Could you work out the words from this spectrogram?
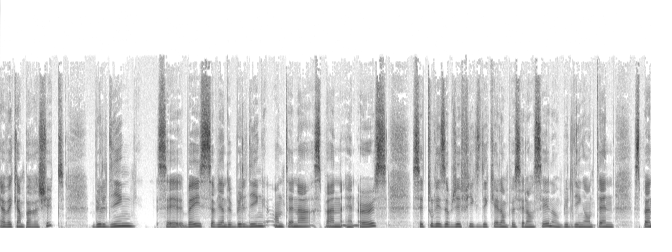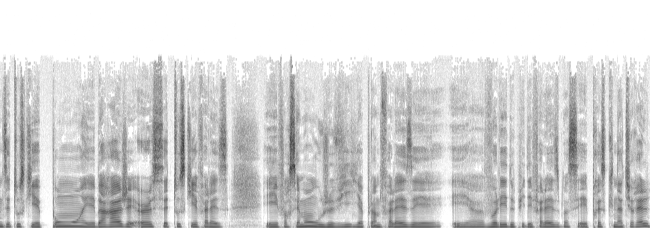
avec un parachute, building c'est base, ça vient de building, antenna, span and earth. C'est tous les objets fixes desquels on peut s'élancer. Donc building, antenne, span, c'est tout ce qui est pont et barrage, et earth, c'est tout ce qui est falaise. Et forcément, où je vis, il y a plein de falaises et, euh, voler depuis des falaises, ben, c'est presque naturel.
